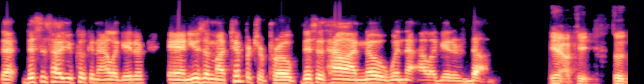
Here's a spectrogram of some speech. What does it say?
that this is how you cook an alligator. And using my temperature probe, this is how I know when the alligator's done. Yeah, okay. So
